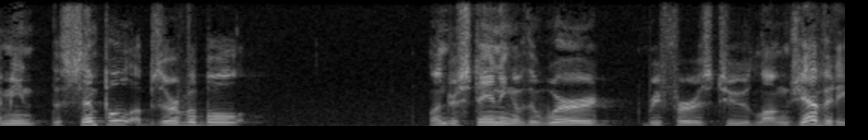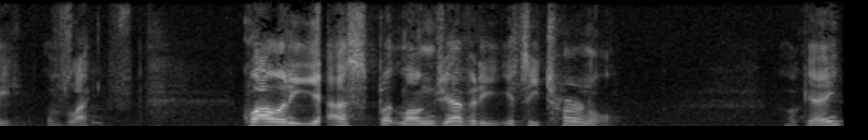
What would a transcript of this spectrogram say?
I mean, the simple, observable understanding of the word refers to longevity of life. Quality, yes, but longevity, it's eternal. Okay?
